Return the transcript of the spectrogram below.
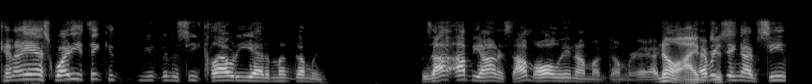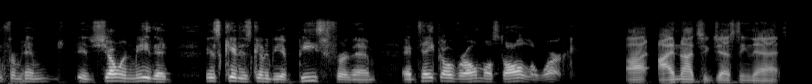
Can I ask why do you think you're going to see cloudy out of Montgomery? Because I'll be honest, I'm all in on Montgomery. No, I everything just, I've seen from him is showing me that this kid is going to be a beast for them and take over almost all the work. I, I'm not suggesting that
